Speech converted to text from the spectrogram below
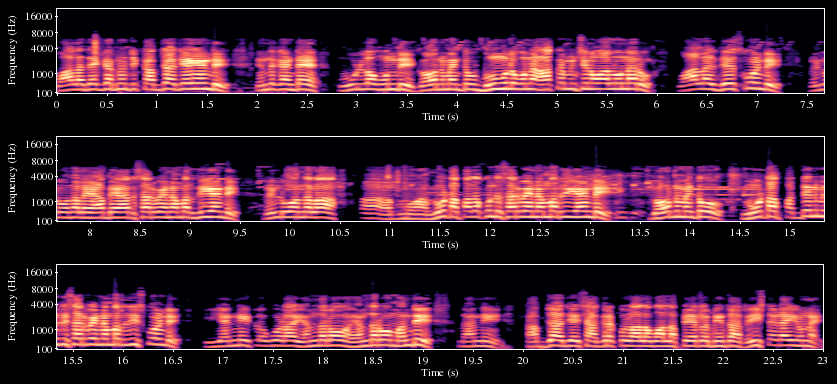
వాళ్ళ దగ్గర నుంచి కబ్జా చేయండి. ఎందుకంటే ఊళ్ళో ఉంది గవర్నమెంట్ భూములు ఉన్న ఆక్రమించిన వాళ్ళు ఉన్నారు. వాళ్ళది చేసుకోండి. రెండు వందల యాభై ఆరు సర్వే నెంబర్ తీయండి. రెండు వందల నూట పదకొండు సర్వే నెంబర్ తీయండి. గవర్నమెంట్ నూట పద్దెనిమిది సర్వే నెంబర్ తీసుకోండి. ఇవన్నిట్లో కూడా ఎందరో ఎందరో మంది దాన్ని కబ్జా చేసి అగ్రకులాల వాళ్ళ పేర్ల మీద రిజిస్టర్డ్ అయి ఉన్నాయి.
